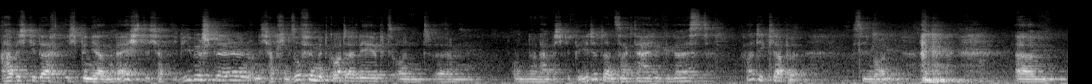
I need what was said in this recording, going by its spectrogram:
habe ich gedacht, ich bin ja im Recht, ich habe die Bibelstellen und ich habe schon so viel mit Gott erlebt und, ähm, und dann habe ich gebetet, dann sagt der Heilige Geist, halt die Klappe, Simon. ähm,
